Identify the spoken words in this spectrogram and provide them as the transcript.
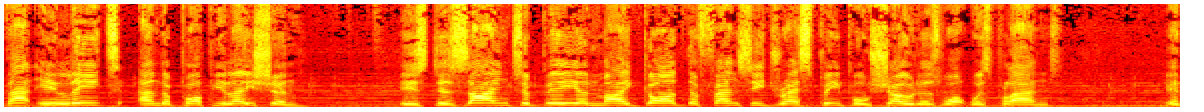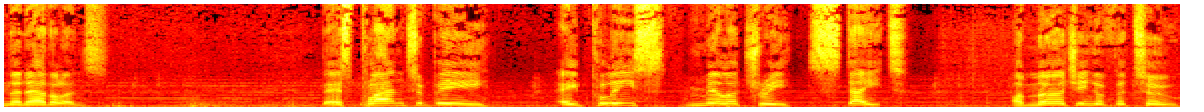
that elite and the population is designed to be, and my God, the fancy dress people showed us what was planned in the Netherlands. There's planned to be a police military state, a merging of the two,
